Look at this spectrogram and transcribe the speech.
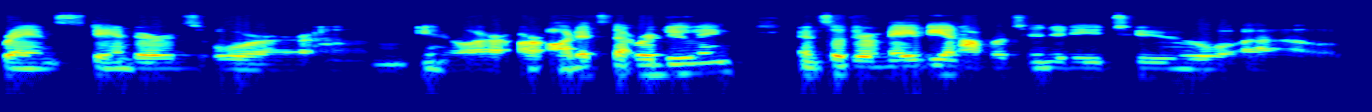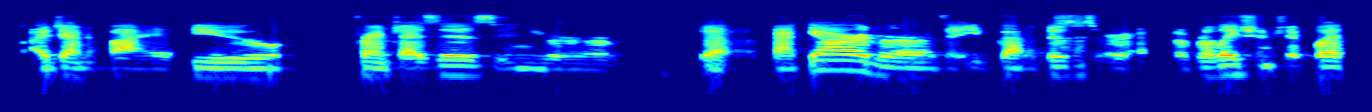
brand standards or um, you know our, our, audits that we're doing. And so there may be an opportunity to uh, identify a few franchises in your uh, backyard or that you've got a business or a relationship with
